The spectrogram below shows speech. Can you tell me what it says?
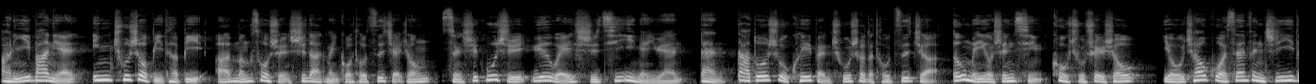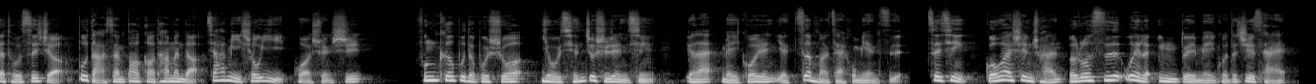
二零一八年因出售比特币而蒙受损失的美国投资者中，损失估值约为十七亿美元。但大多数亏本出售的投资者都没有申请扣除税收，有超过三分之一的投资者不打算报告他们的加密收益或损失。峰哥不得不说，有钱就是任性。原来美国人也这么在乎面子。最近，国外盛传俄罗斯为了应对美国的制裁，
